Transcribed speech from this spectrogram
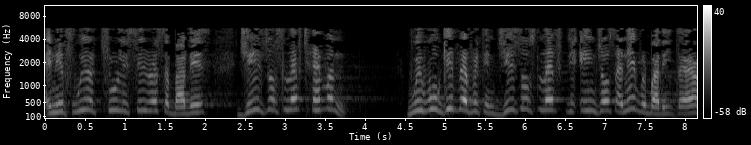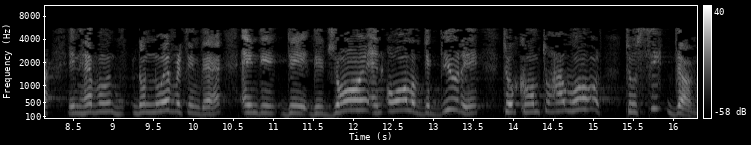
And if we are truly serious about this, Jesus left heaven. We will give everything. Jesus left the angels and everybody there in heaven, don't know everything there, and the, the, the joy and all of the beauty to come to our world, to seek them.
